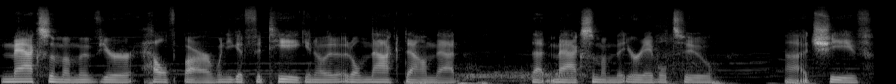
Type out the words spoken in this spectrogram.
maximum of your health bar. When you get fatigue, you know, it, will knock down that that maximum that you're able to uh, achieve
